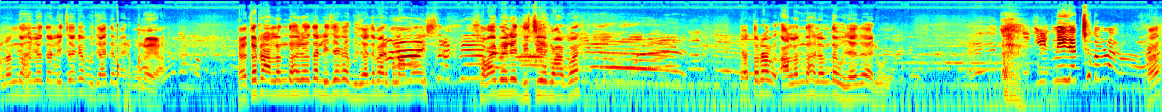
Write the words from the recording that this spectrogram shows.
আনন্দ হলো তা নিজেকে বুঝাতে পারব না। এতটা আনন্দ হলো তা নিজেকে বুঝাতে পারব না আমরা সবাই মিলে দিচ্ছি মারবার এতটা আনন্দ হলে তা বুঝাতে পারব না। ইট নিয়ে যাচ্ছ তোমরা? হ্যাঁ?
